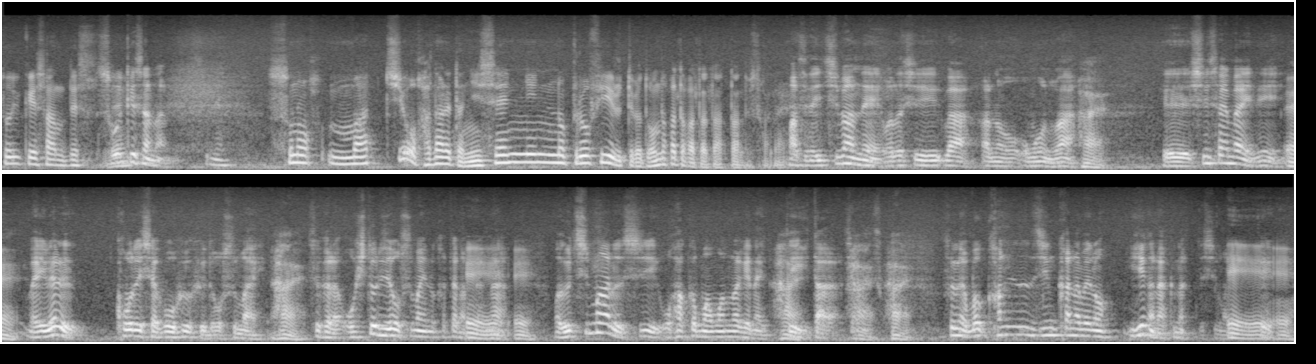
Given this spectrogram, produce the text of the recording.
そういう計算です、ね、そういう計算なんですね。その町を離れた2000人のプロフィールっていうかどんな方々だったんですかね？まずね一番ね私はあの思うのは、はい。えー、震災前に、ええ。まあ、いわゆる高齢者ご夫婦でお住まい、はい、それからお一人でお住まいの方々が、ええまあ、うちもあるしお墓も守らなきゃいけないっていたじゃないですか、はいはい、それが僕肝心要の家がなくなってしまって、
